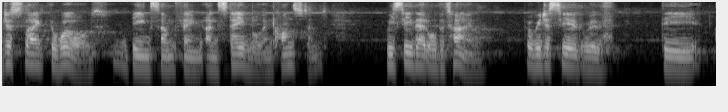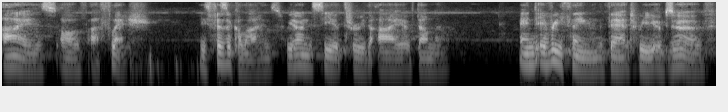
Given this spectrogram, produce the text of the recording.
just like the world being something unstable and constant, we see that all the time, but we just see it with the eyes of our flesh these physical eyes. We don't see it through the eye of Dhamma. And everything that we observe,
